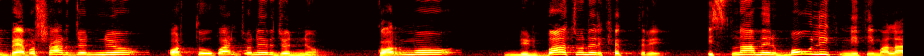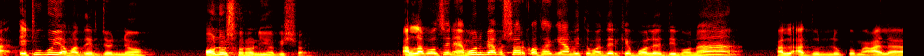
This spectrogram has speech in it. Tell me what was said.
ব্যবসার জন্য অর্থ উপার্জনের জন্য কর্ম নির্বাচনের ক্ষেত্রে ইসলামের মৌলিক নীতিমালা এটুকুই আমাদের জন্য অনুসরণীয় বিষয়। আল্লাহ বলছেন, এমন ব্যবসার কথা কি আমি তোমাদেরকে বলে দিব না? আল আদুল্লুকুম আলা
